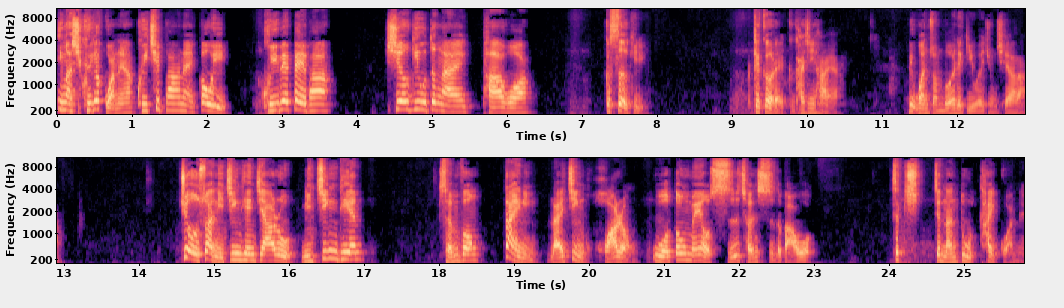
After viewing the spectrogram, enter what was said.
伊嘛是开较悬诶啊，开七趴呢，各位，开要八趴，小舅倒来拍我。个设计，结果咧，佮开始害啊！你完全无迄个机会上车啦。就算你今天加入，你今天陈峰带你来进华融，我都没有十成十的把握。这这难度太广了。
